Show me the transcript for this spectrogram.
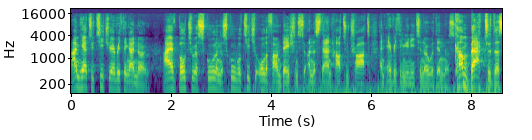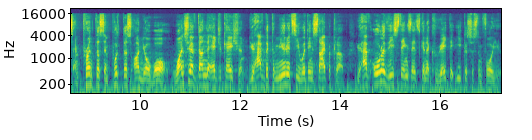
I'm here to teach you everything I know. I have built you a school and the school will teach you all the foundations to understand how to chart and everything you need to know within this. Come back to this and print this and put this on your wall. Once you have done the education, you have the community within Sniper Club. You have all of these things that's going to create the ecosystem for you.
